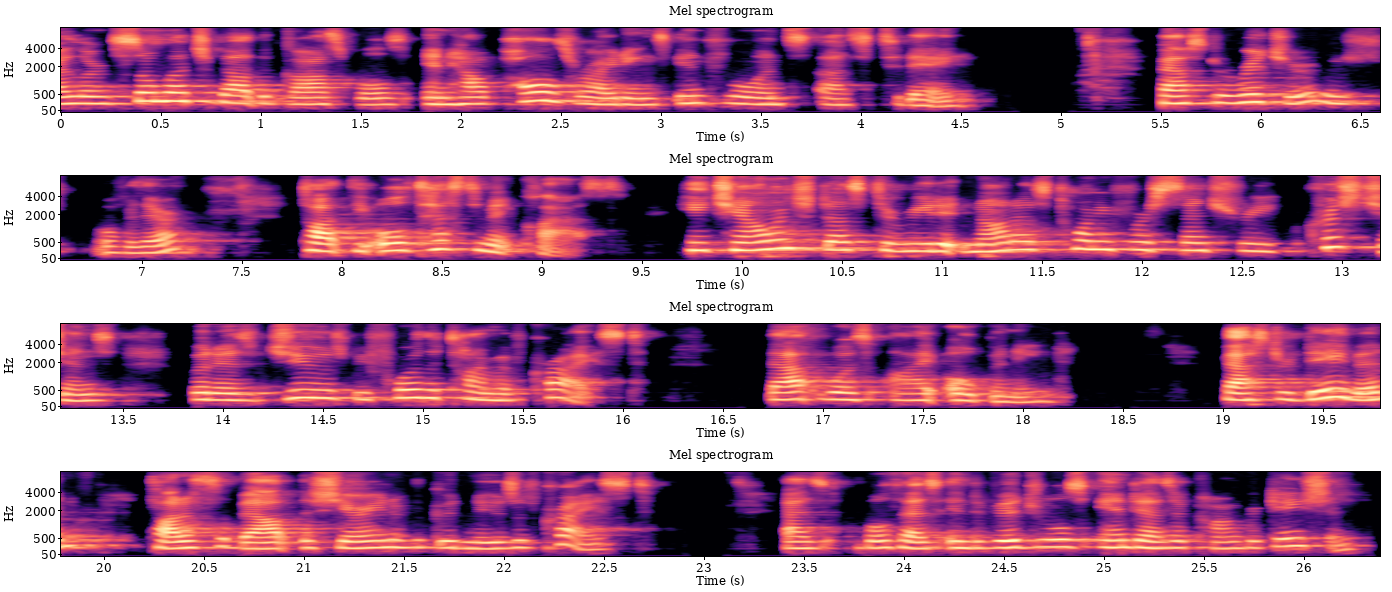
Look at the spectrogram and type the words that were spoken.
I learned so much about the Gospels and how Paul's writings influence us today. Pastor Richard, who's over there, taught the Old Testament class. He challenged us to read it not as 21st century Christians, but as Jews before the time of Christ. That was eye opening. Pastor David taught us about the sharing of the good news of Christ, as both as individuals and as a congregation.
